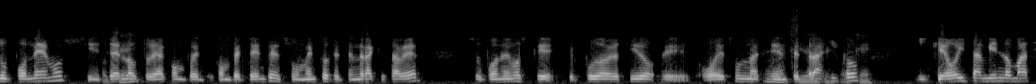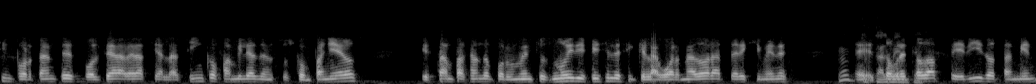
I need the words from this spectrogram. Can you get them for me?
suponemos, sin ser la autoridad competente, en su momento se tendrá que saber, suponemos que, pudo haber sido eh, o es un accidente, trágico y que hoy también lo más importante es voltear a ver hacia las cinco familias de nuestros compañeros que están pasando por momentos muy difíciles y que la gobernadora Tere Jiménez eh, sobre todo ha pedido también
